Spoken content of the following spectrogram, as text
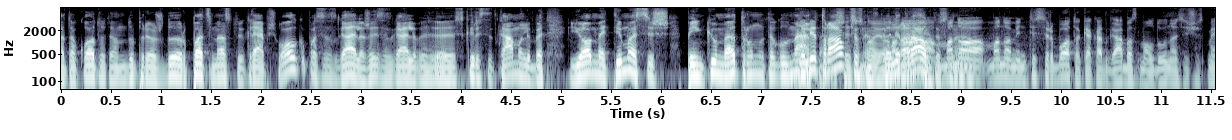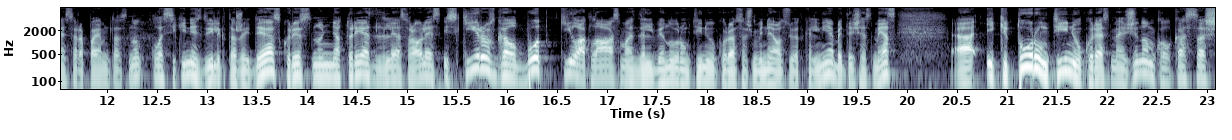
atakuotų ten 2 prieš 2 ir pats mestų į krepšį. Volkupas jis gali žaisti, jis gali e, skirstyti kamuolį, bet jo metimas iš 5 metrų, nu tegul metų. Gali trauktis nuo jo. Gali Mano- trauktis. Mano, mano mintis ir buvo tokia, kad Gabas Maldūnas iš esmės yra paimtas, nu, klasikinis 12 žaidėjas, kuris, nu, neturės didelės rolės, išskyrus galbūt kyla klausimas dėl vienų rungtynių, kurias aš minėjau su Juotkalnyje, bet iš esmės iki tų rungtynių, kurias mes žinom, kol kas aš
